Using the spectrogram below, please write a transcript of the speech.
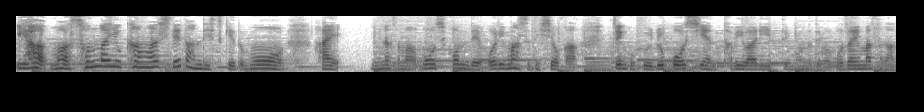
いや、まあそんな予感はしてたんですけども、はい。皆様申し込んでおりますでしょうか？全国旅行支援旅割っていうものではございますが、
